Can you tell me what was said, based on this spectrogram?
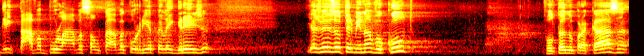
gritava, pulava, saltava, corria pela igreja e às vezes eu terminava o culto, voltando para casa,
